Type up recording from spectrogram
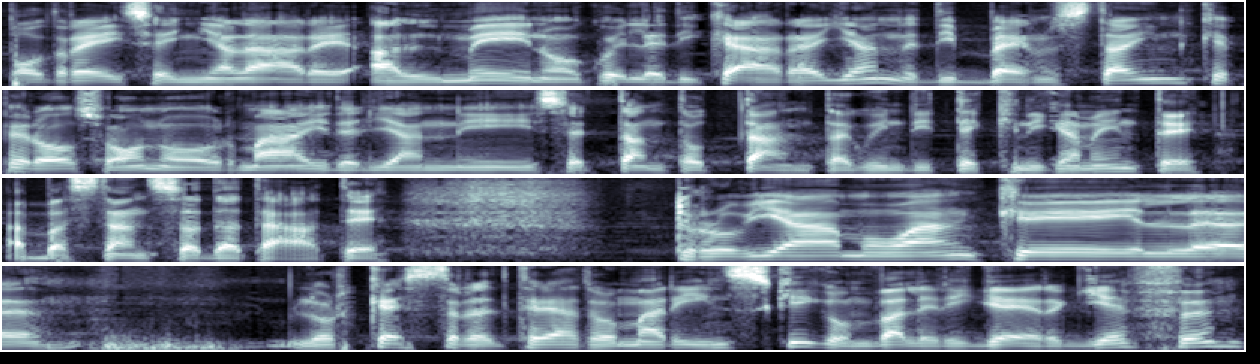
potrei segnalare almeno quelle di Karajan e di Bernstein, che però sono ormai degli anni 70-80, quindi tecnicamente abbastanza datate. Troviamo anche l'orchestra del teatro Marinsky con Valery Gergiev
